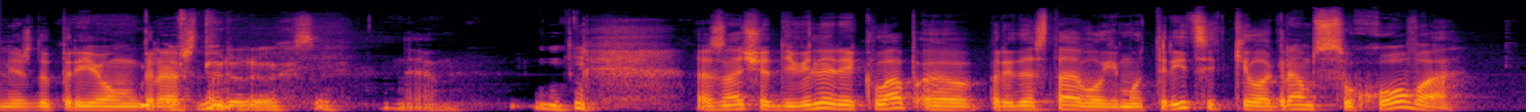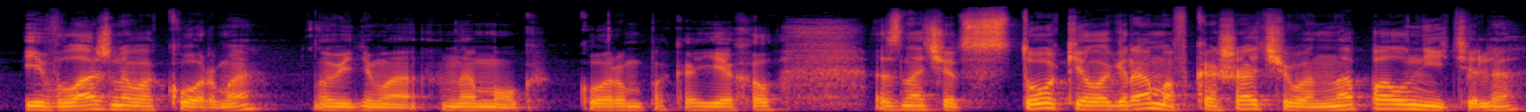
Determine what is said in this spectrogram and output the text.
Между приемом В граждан. перерывах. Да. Значит, Divilleri Club э, предоставил ему 30 килограмм сухого и влажного корма. Ну, видимо, намок корм, пока ехал. Значит, 100 килограммов кошачьего наполнителя,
